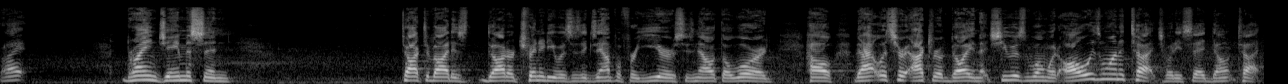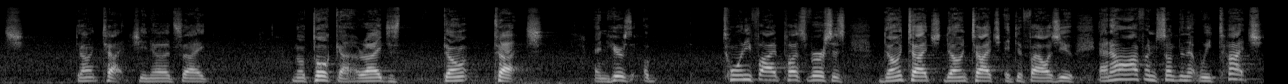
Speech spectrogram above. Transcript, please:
Right? Brian Jameson talked about his daughter Trinity was his example for years, who's now with the Lord, how that was her act of rebellion, that she was the one would always want to touch what he said, don't touch don't touch. You know, it's like no toca, right? Just don't touch. And here's a 25 plus verses don't touch, don't touch, it defiles you. And how often something that we touch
